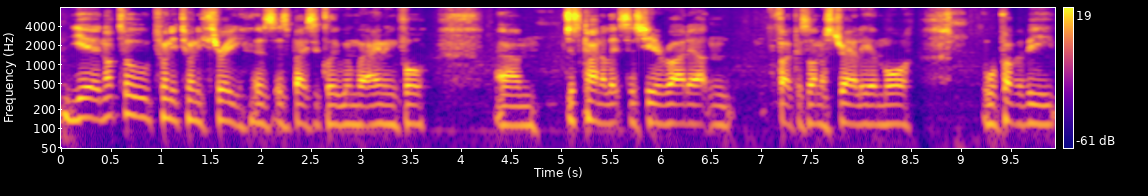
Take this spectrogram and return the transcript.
Yeah, not till 2023 is, is basically when we're aiming for. Um, just kind of lets this year ride out and focus on Australia more. We'll probably,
